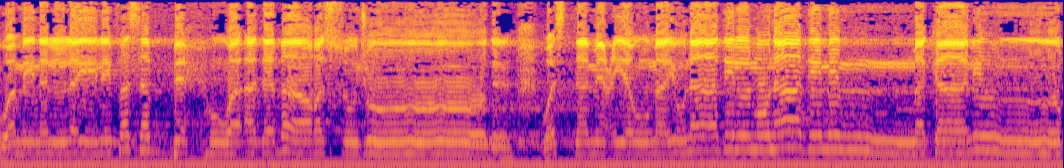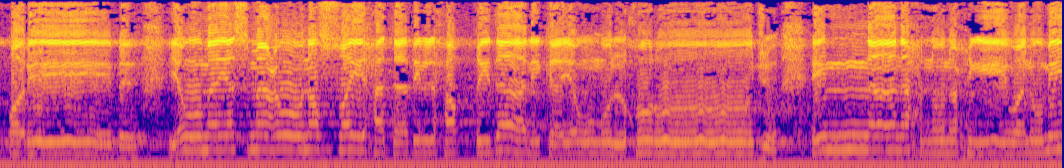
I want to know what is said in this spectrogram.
ومن الليل فسبحه وأدبار السجود واستمع يوم ينادي المناد من مكان قريب يوم يسمعون الصيحة بالحق ذلك يوم الخروج إنا نحن نحيي ونميت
